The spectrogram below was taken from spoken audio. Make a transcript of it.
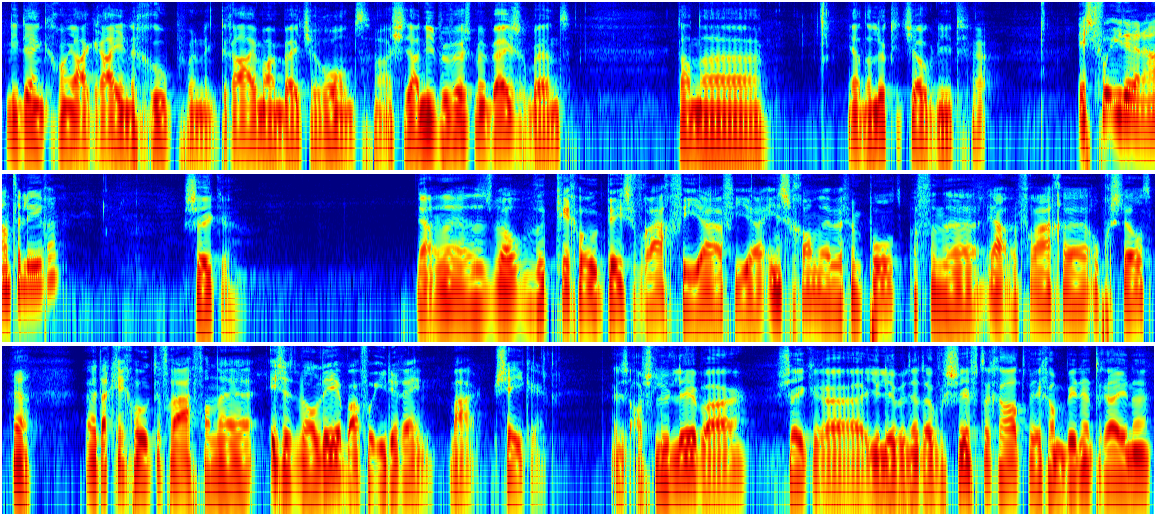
die denken gewoon, ja, ik rij in de groep en ik draai maar een beetje rond. Maar als je daar niet bewust mee bezig bent, dan, eh, ja, dan lukt het je ook niet. Is het voor iedereen aan te leren? Zeker. Ja, nou ja, dat is wel, we kregen ook deze vraag via, via Instagram. We hebben even een, poll, of een, eh, ja, een vraag opgesteld. Ja. Eh, daar kregen we ook de vraag van, eh, is het wel leerbaar voor iedereen? Maar zeker. Het is absoluut leerbaar. Zeker, eh, jullie hebben het net over Zwiften gehad. Weer gaan binnentrainen.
